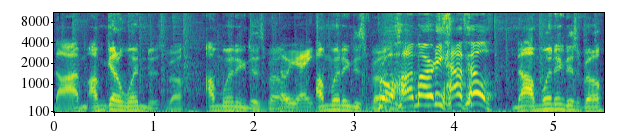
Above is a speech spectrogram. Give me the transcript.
Nah, I'm, I'm gonna win this, bro. I'm winning this, bro. No, you ain't. I'm winning this, bro. Bro, I'm already half health. Nah, I'm winning this, bro.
